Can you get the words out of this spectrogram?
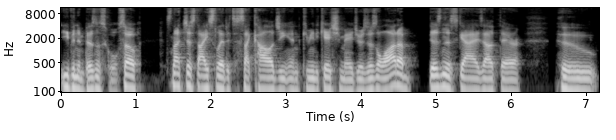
even in business school. So it's not just isolated to psychology and communication majors. There's a lot of business guys out there who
